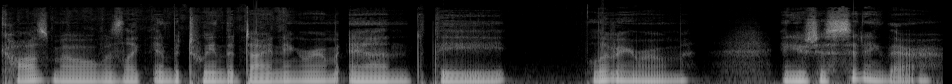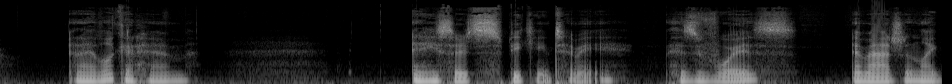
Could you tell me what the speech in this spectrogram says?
Cosmo was like in between the dining room and the living room, and he was just sitting there. And I look at him, and he starts speaking to me. His voice, imagine like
